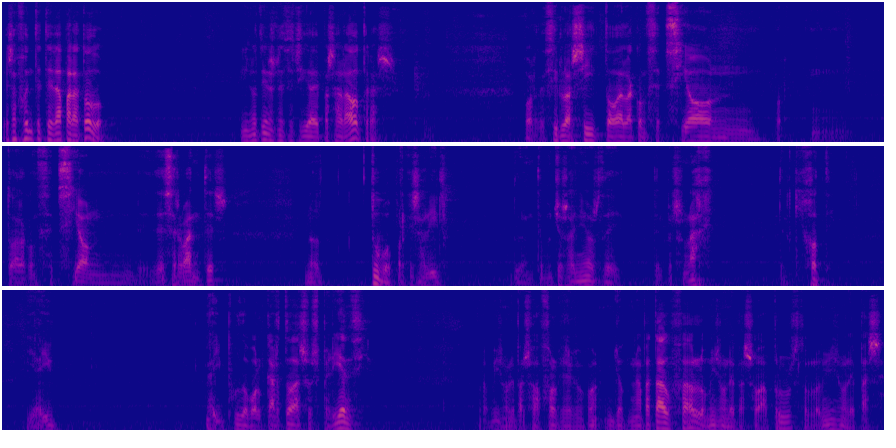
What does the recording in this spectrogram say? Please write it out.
esa fuente te da para todo y no tienes necesidad de pasar a otras por decirlo así, toda la concepción por, toda la concepción de, Cervantes, no tuvo por qué salir durante muchos años del personaje, del Quijote. Y ahí, ahí pudo volcar toda su experiencia. Lo mismo le pasó a Volker Napataufa, lo mismo le pasó a Proust, lo mismo le pasa.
